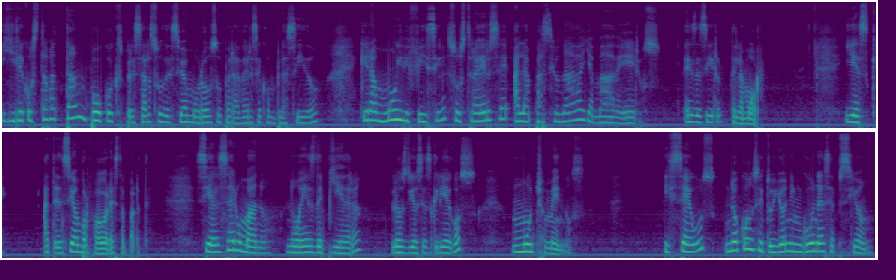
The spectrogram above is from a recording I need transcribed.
y le costaba tan poco expresar su deseo amoroso para verse complacido, que era muy difícil sustraerse a la apasionada llamada de Eros, es decir, del amor. Y es que, atención por favor a esta parte, si el ser humano no es de piedra, los dioses griegos, mucho menos. Y Zeus no constituyó ninguna excepción.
